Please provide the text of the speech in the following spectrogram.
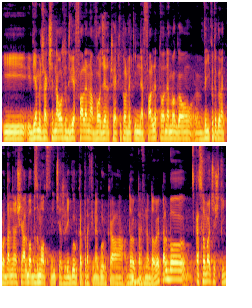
i wiemy, że jak się nałoży dwie fale na wodzie, czy jakiekolwiek inne fale, to one mogą w wyniku tego nakładania się albo wzmocnić, jeżeli górka trafi na górkę, a dołek trafi na dołek, albo skasować, jeśli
